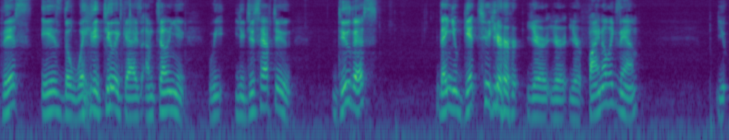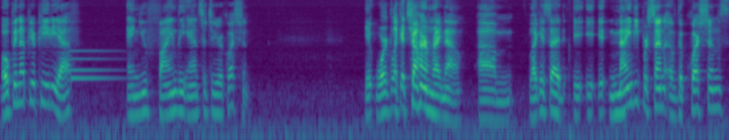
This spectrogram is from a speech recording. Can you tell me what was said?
This is the way to do it, guys. I'm telling you, we you just have to do this. Then you get to your your your your final exam. You open up your PDF and you find the answer to your question. It worked like a charm right now. Um, like I said, it, it, 90% of the questions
